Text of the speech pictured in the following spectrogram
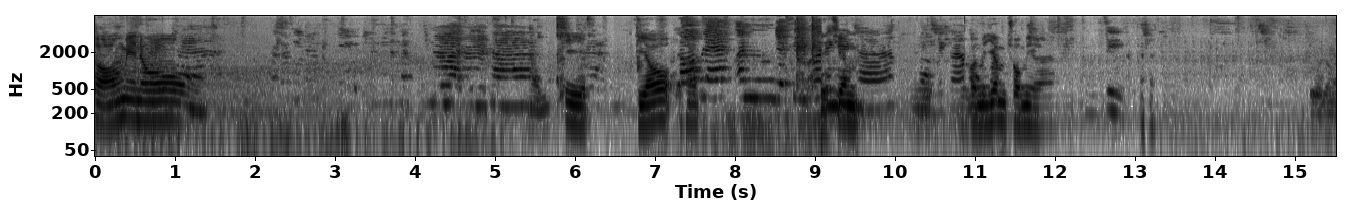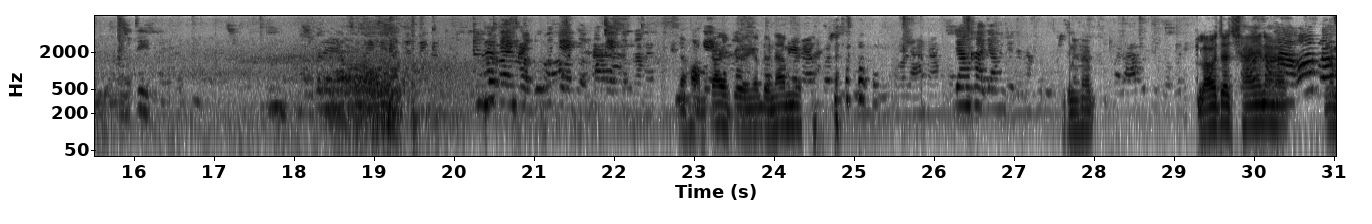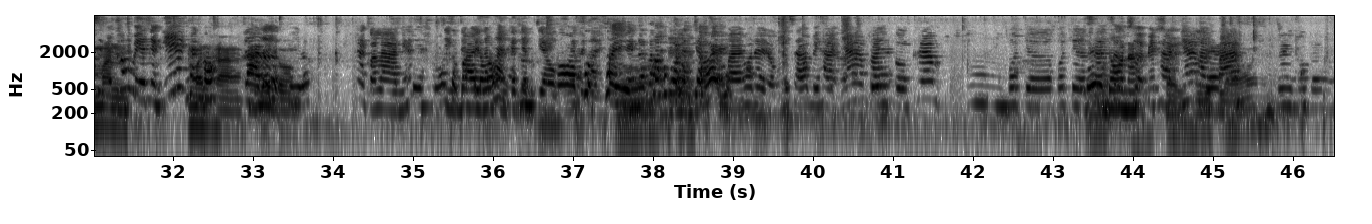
สองเมนูสวัสดีค่ะขนมจีบเกี๊ยวครับแรกอันเดซิมเอ้ยเป็นเชี่ไงยมคะบอกเลยครับมีคนมาเยี่ยมชมอีกแล้วนะจีบดูโรงเรียนนะจีบอืม ไปแล้วใช่ไหมดูแม่แกงก่อนดูแม่แกงก่อนแม่แกงกำลังอย่าหอมใกล้เกินครับเดี๋ยวหน้ามืดยังค่ะยังเดี๋ยวจะทำให้ดูนะครับ เราจะใช้นะครับน้ำมันต้องเป็นอย่างนี้น้ำมันทาจ้าเลยใบตองห้ากว่าลานเนี้ยจริงจะเป็นน้ำมันกระเทียมเจียวก็ไม่เป็นสไรดใสอย่างนั้นนะคนละจ้อยสบายเขาได้ดอกมื้อเช้าไปหาหญ้าฟันตรงข้าม บ่เจอบ่เจอสร้างสวยๆไปทาใส่งหญ้าหลังบ้าน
